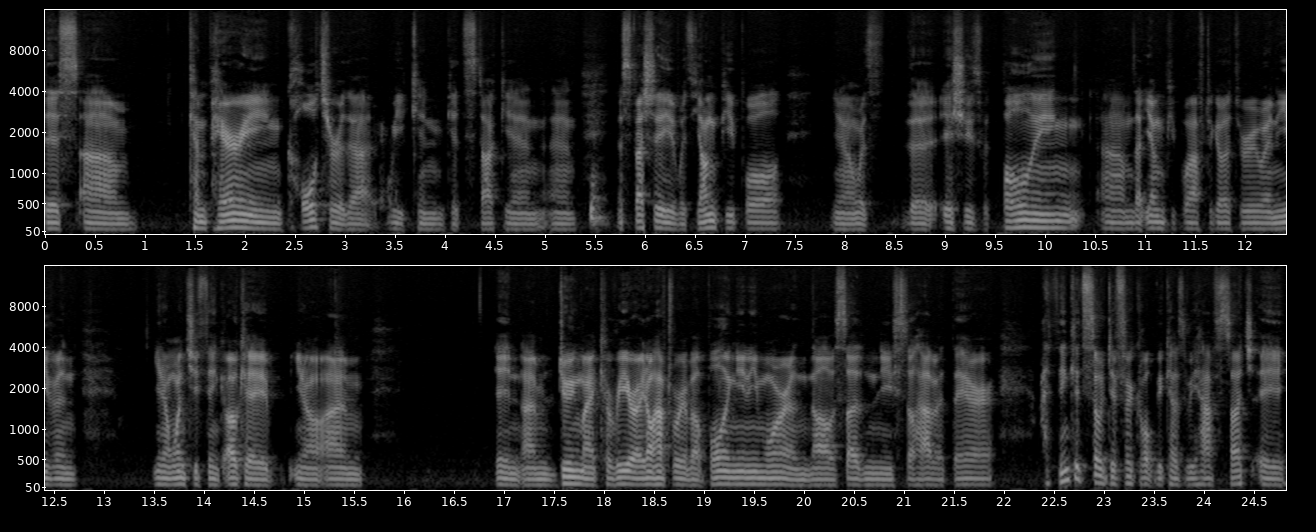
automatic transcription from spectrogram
this um, comparing culture that we can get stuck in, and especially with young people, you know, with the issues with bullying um, that young people have to go through, and even you know once you think, okay, you know I'm in I'm doing my career, I don't have to worry about bullying anymore, and all of a sudden you still have it there. I think it's so difficult because we have such a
